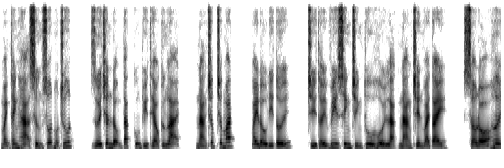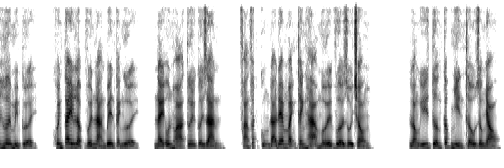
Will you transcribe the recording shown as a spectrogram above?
Mạnh thanh hạ sửng sốt một chút, dưới chân động tác cũng tùy theo cứng lại, nàng chấp chớp mắt, quay đầu đi tới, chỉ thấy vi sinh chính thu hồi lạc nàng trên vai tay, sau đó hơi hơi mỉm cười, khoanh tay lập với nàng bên cạnh người, này ôn hòa tươi cười gian, phảng phất cũng đã đem mạnh thanh hạ mới vừa rồi trong. Lòng ý tưởng cấp nhìn thấu giống nhau.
